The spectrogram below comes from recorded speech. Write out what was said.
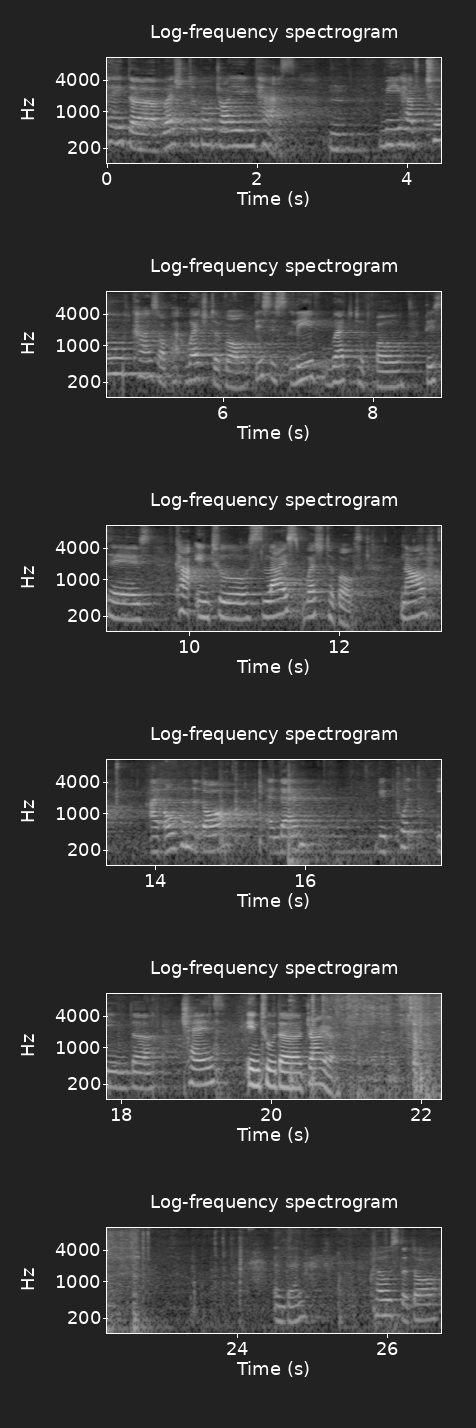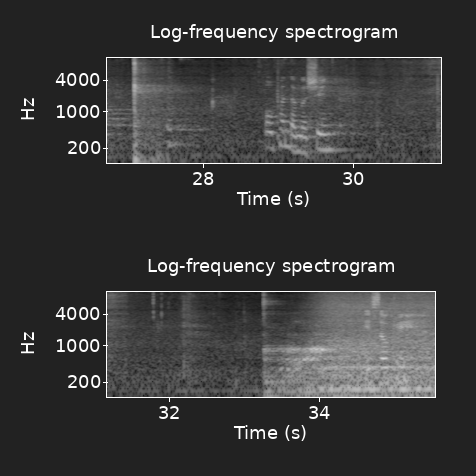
take the vegetable drying test. Mm, we have two kinds of vegetable. This is leaf vegetable. This is cut into sliced vegetables. Now I open the door and then we put in the chains into the dryer. And then close the door, open the machine. It's okay.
